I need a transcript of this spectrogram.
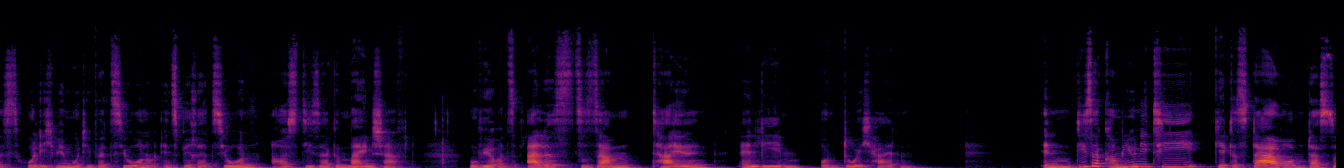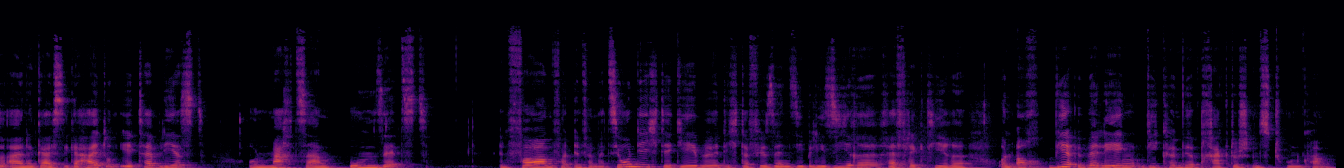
ist, hole ich mir Motivation und Inspiration aus dieser Gemeinschaft, wo wir uns alles zusammen teilen, erleben und durchhalten. In dieser Community geht es darum, dass du eine geistige Haltung etablierst und machtsam umsetzt. In Form von Informationen, die ich dir gebe, die ich dafür sensibilisiere, reflektiere und auch wir überlegen, wie können wir praktisch ins Tun kommen.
